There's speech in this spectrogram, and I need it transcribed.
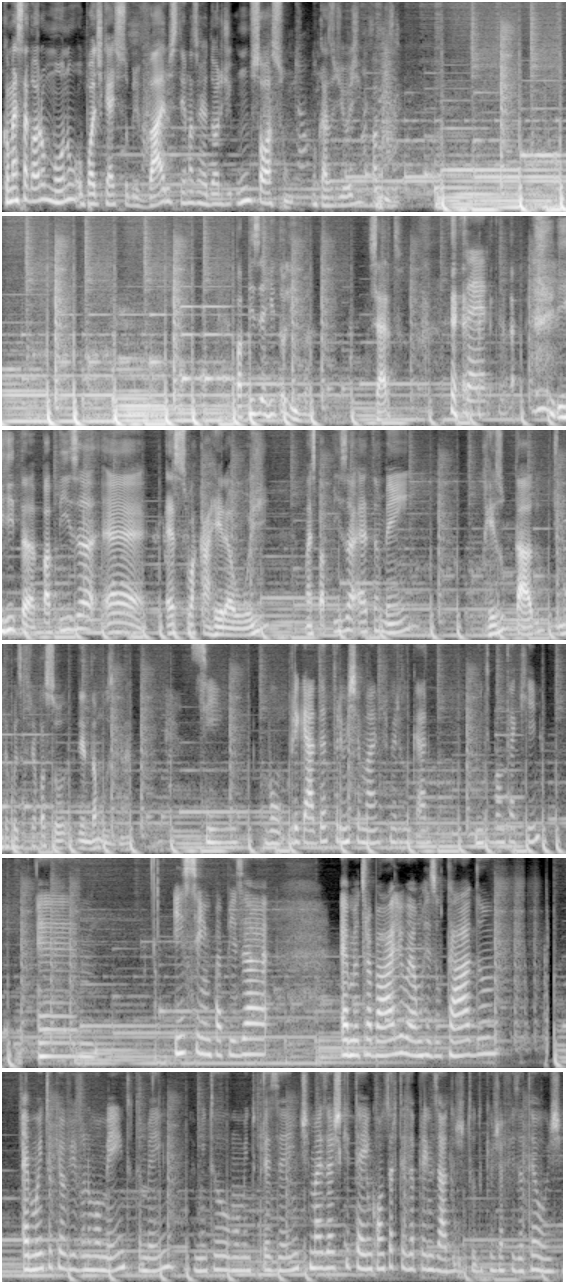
Começa agora o Mono, o podcast sobre vários temas ao redor de um só assunto. No caso de hoje, Papisa. Papisa é Rita Oliva, certo? Certo. E Rita, Papisa é, é sua carreira hoje, mas Papisa é também resultado de muita coisa que você já passou dentro da música, né? Sim. Bom, obrigada por me chamar em primeiro lugar. Muito bom estar aqui. É... E sim, Papisa é o meu trabalho, é um resultado. É muito o que eu vivo no momento também, é muito o momento presente, mas acho que tem com certeza aprendizado de tudo que eu já fiz até hoje.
